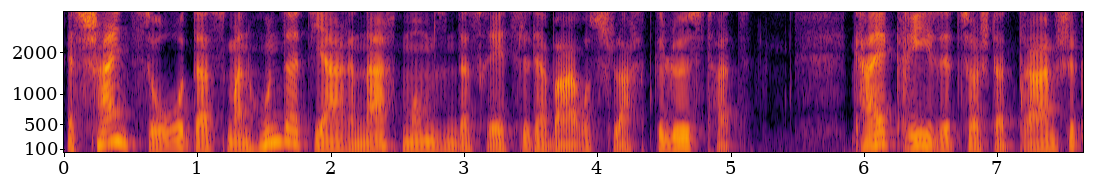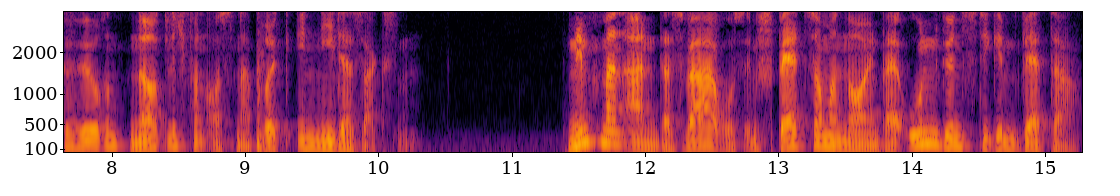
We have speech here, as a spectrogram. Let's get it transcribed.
Es scheint so, dass man 100 Jahre nach Mommsen das Rätsel der Varusschlacht gelöst hat. Kalkriese zur Stadt Bramsche gehörend, nördlich von Osnabrück in Niedersachsen. Nimmt man an, dass Varus im Spätsommer 9 bei ungünstigem Wetter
